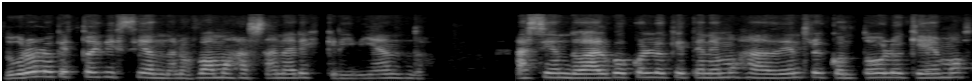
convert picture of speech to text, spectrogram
Duro lo que estoy diciendo, nos vamos a sanar escribiendo, haciendo algo con lo que tenemos adentro y con todo lo que hemos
